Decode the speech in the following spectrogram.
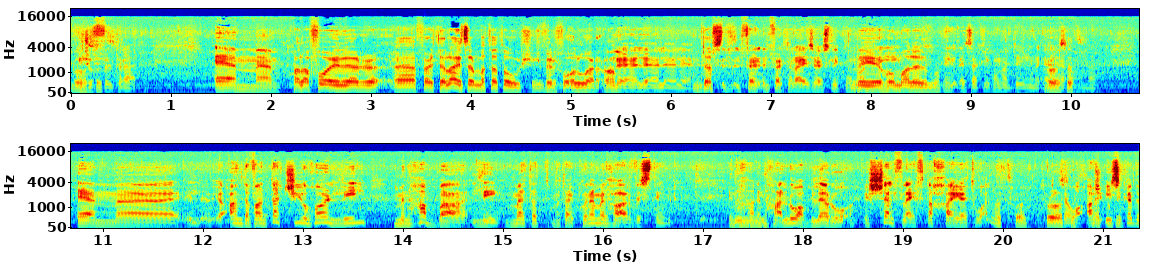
jiġu ffiltrati. Bħala foiler fertilizer ma tagħtux, jiġifieri fuq il-werqa. Le, le, le, le. Il-fertilizers li jkunu. Li jieħu mal-ilma. Eżatt, li jkunu għaddejjin. Proset. Għandha vantaġġ ieħor li minħabba li meta jkun hemm il-harvesting inħalluha bl-għeruq, ix-shelf life tagħha hija itwal. Itwal, proset. Sewwa, għax qisek qed.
